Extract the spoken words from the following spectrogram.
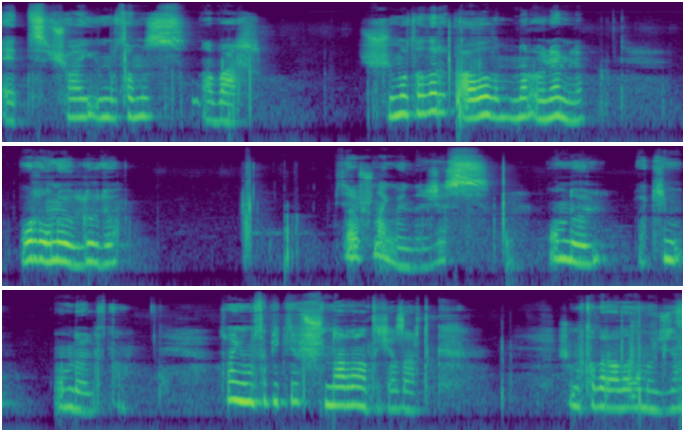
Evet şu an yumurtamız var. Şu yumurtaları alalım. Bunlar önemli. Bu arada onu öldürdü. Bir tane şundan göndereceğiz. Onu da öl... Bakayım. Onu da öldü tamam. Sonra yumurta biriktirip şunlardan atacağız artık. Şu yumurtaları alalım o yüzden.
